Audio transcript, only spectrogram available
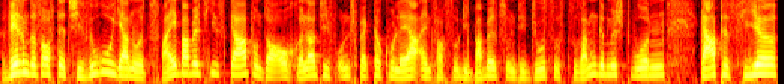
während es auf der Chizuru ja nur zwei Bubble Teas gab und da auch relativ unspektakulär einfach so die Bubbles und die Juices zusammengemischt wurden, gab es hier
